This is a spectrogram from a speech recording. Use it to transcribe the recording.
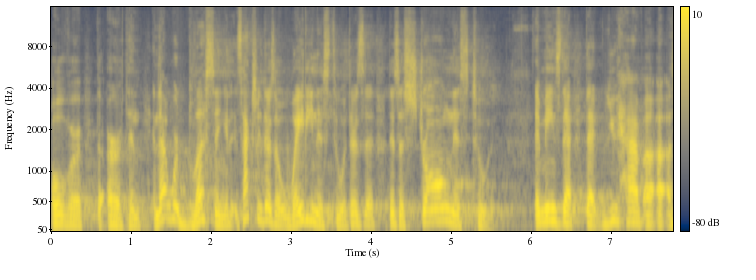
over the earth. And, and that word blessing, it's actually, there's a weightiness to it, there's a, there's a strongness to it. It means that, that you have a,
